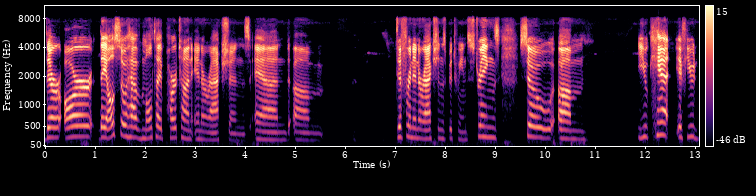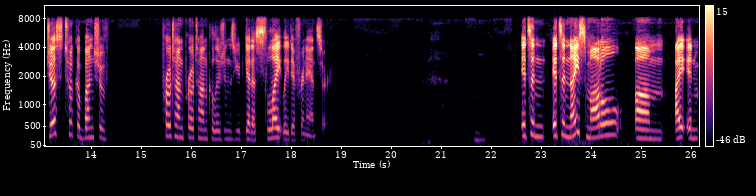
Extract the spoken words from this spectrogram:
there are they also have multi-parton interactions and um, different interactions between strings. So um, you can't if you just took a bunch of proton proton collisions you'd get a slightly different answer. It's an it's a nice model um I, in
